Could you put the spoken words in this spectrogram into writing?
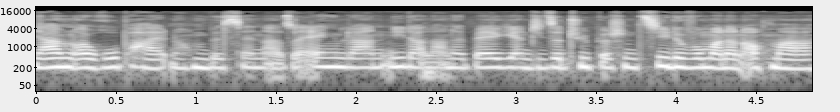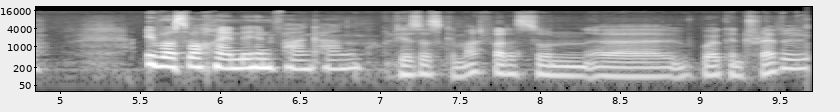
ja, in Europa halt noch ein bisschen. Also England, Niederlande, Belgien, diese typischen Ziele, wo man dann auch mal übers Wochenende hinfahren kann. Und wie hast du das gemacht? War das so ein äh, Work and Travel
